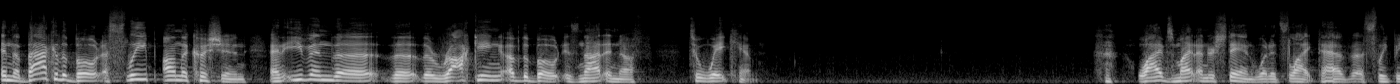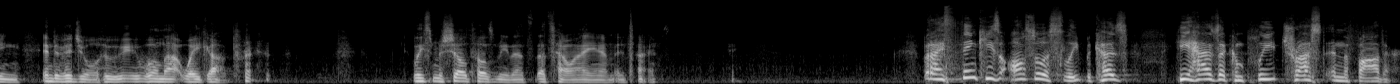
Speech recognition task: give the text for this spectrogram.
in the back of the boat, asleep on the cushion, and even the, the, the rocking of the boat is not enough to wake him. Wives might understand what it's like to have a sleeping individual who will not wake up. At least Michelle tells me that's, that's how I am at times. But I think he's also asleep because he has a complete trust in the Father.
